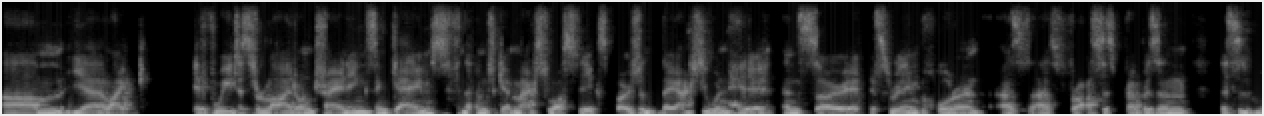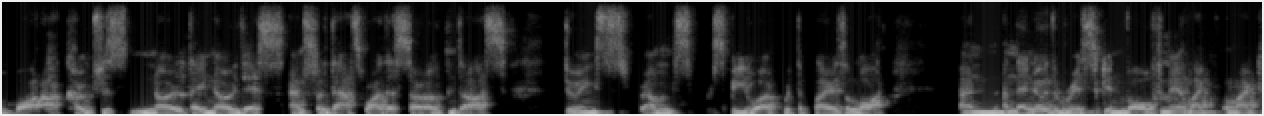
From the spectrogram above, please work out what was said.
um, yeah, like if we just relied on trainings and games for them to get max velocity exposure, they actually wouldn't hit it. And so it's really important as, as for us as preppers, and this is what our coaches know, they know this. And so that's why they're so open to us doing um, speed work with the players a lot. And, and they know the risk involved in it. Like like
